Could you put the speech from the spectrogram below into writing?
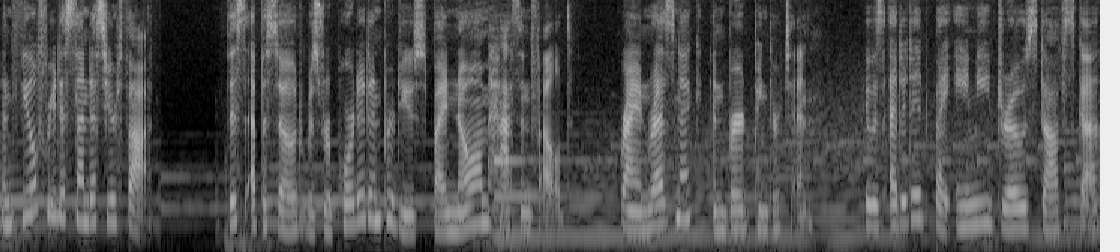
And feel free to send us your thoughts this episode was reported and produced by Noam Hassenfeld. Brian Resnick, and Byrd Pinkerton. It was edited by Amy Drozdowska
